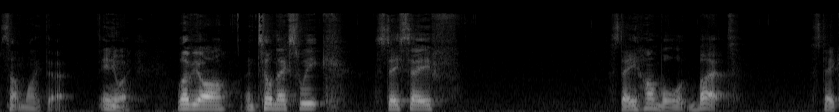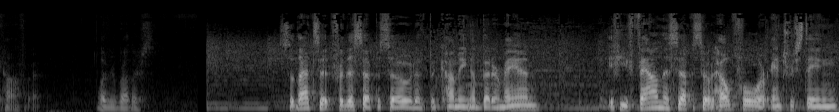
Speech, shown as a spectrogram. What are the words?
Something like that. Anyway, love y'all. Until next week, stay safe, stay humble, but stay confident. Love you, brothers. So that's it for this episode of Becoming a Better Man. If you found this episode helpful or interesting,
